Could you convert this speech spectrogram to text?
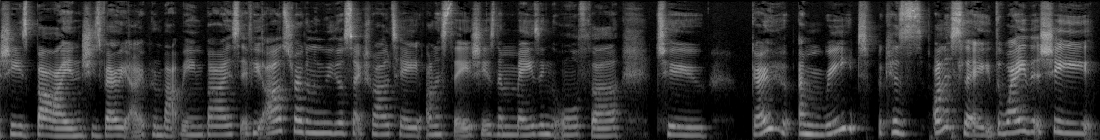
she's bi and she's very open about being bi. So if you are struggling with your sexuality, honestly, she's an amazing author to go and read because honestly, the way that she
